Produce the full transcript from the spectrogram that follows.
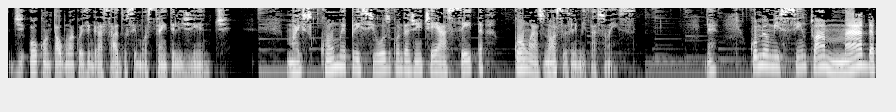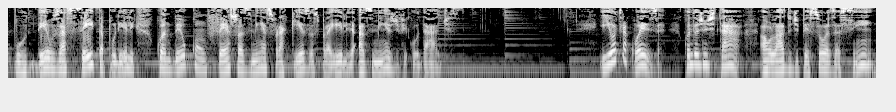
de, ou contar alguma coisa engraçada ou se mostrar inteligente. Mas como é precioso quando a gente é aceita com as nossas limitações. Né? Como eu me sinto amada por Deus, aceita por Ele, quando eu confesso as minhas fraquezas para Ele, as minhas dificuldades. E outra coisa, quando a gente está ao lado de pessoas assim,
